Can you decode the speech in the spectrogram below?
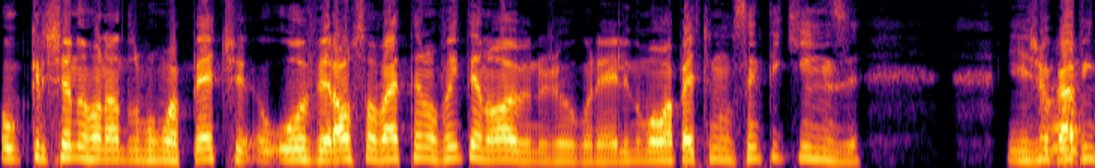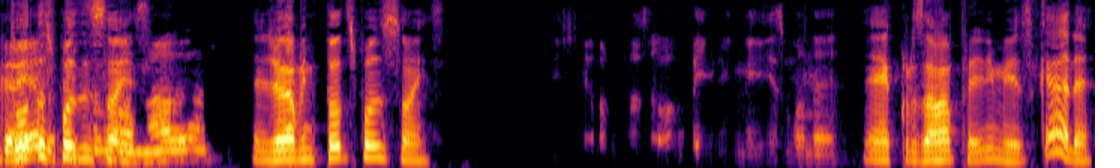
o Cristiano Ronaldo no Bomba Pet, o overall só vai até 99 no jogo, né? Ele no Bomba Pet no 115. E jogava em Ah, credo, todas as posições. Ele jogava em todas as posições. Cristiano cruzava pra ele mesmo, né? É, cruzava pra ele mesmo. Cara,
